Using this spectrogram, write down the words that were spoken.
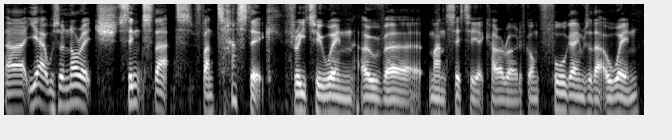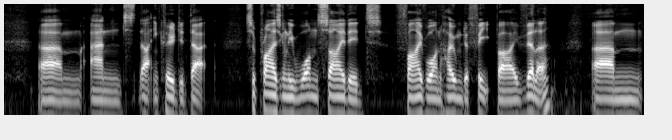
Uh, yeah, so Norwich, since that fantastic 3 2 win over Man City at Carrow Road, have gone four games without a win. Um, and that included that surprisingly one sided 5 1 home defeat by Villa. Um,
